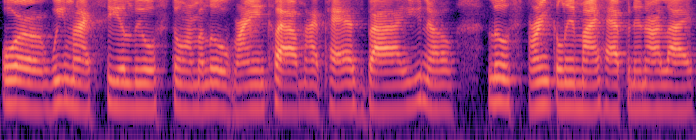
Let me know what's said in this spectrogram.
Or we might see a little storm, a little rain cloud might pass by, you know, a little sprinkling might happen in our life.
